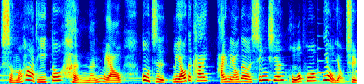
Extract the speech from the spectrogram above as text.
什么话题都很能聊，不止聊得开，还聊得新鲜、活泼又有趣。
